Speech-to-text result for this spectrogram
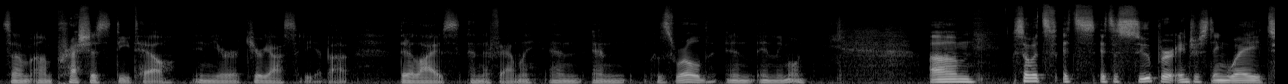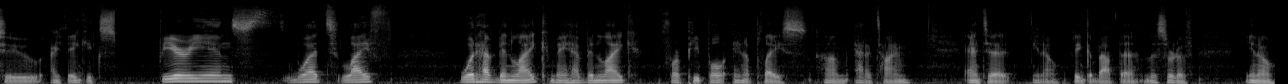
some um, precious detail in your curiosity about their lives and their family and and this world in in Limon. Um, so it's it's it's a super interesting way to I think experience what life would have been like, may have been like for people in a place um, at a time, and to you know think about the the sort of you know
